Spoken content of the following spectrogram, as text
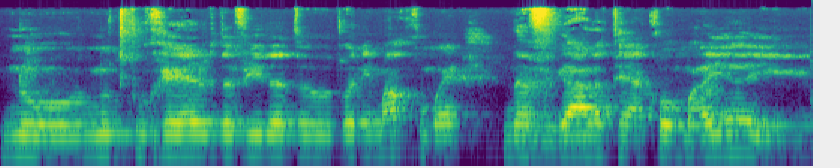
no, no decorrer da vida do, do animal, como é navegar até à colmeia e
